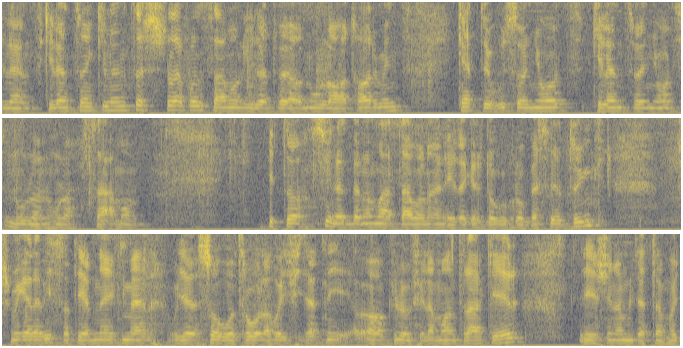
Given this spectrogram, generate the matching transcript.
09 99-es telefonszámon, illetve a 0630 228 98 00 számon. Itt a szünetben a Mártával nagyon érdekes dolgokról beszéltünk. És még erre visszatérnék, mert ugye szó volt róla, hogy fizetni a különféle mantrákért, és én említettem, hogy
